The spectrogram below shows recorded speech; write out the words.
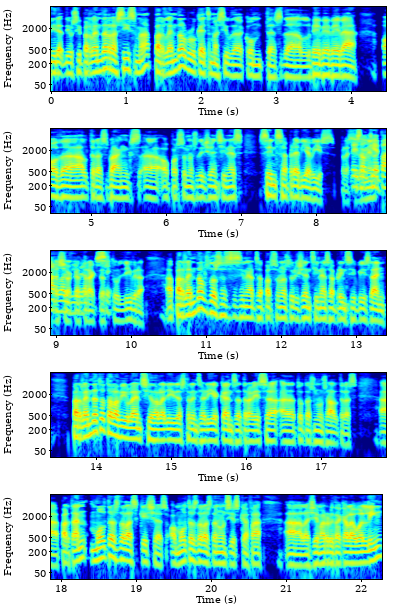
Mira, diu, si parlem de racisme, parlem del bloqueig massiu de comptes del BBVA o d'altres bancs eh, o persones d'origen xinès sense previ avís. Precisament és el que parla això el llibre. que tractes sí. tu el llibre. Uh, parlem dels dos assassinats a persones d'origen xinès a principis d'any. Parlem de tota la violència de la llei d'estrangeria que ens atravessa a totes nosaltres. Uh, per tant, moltes de les queixes o moltes de les denúncies que fa uh, la Gemma Ruiz de Calauel-Ling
